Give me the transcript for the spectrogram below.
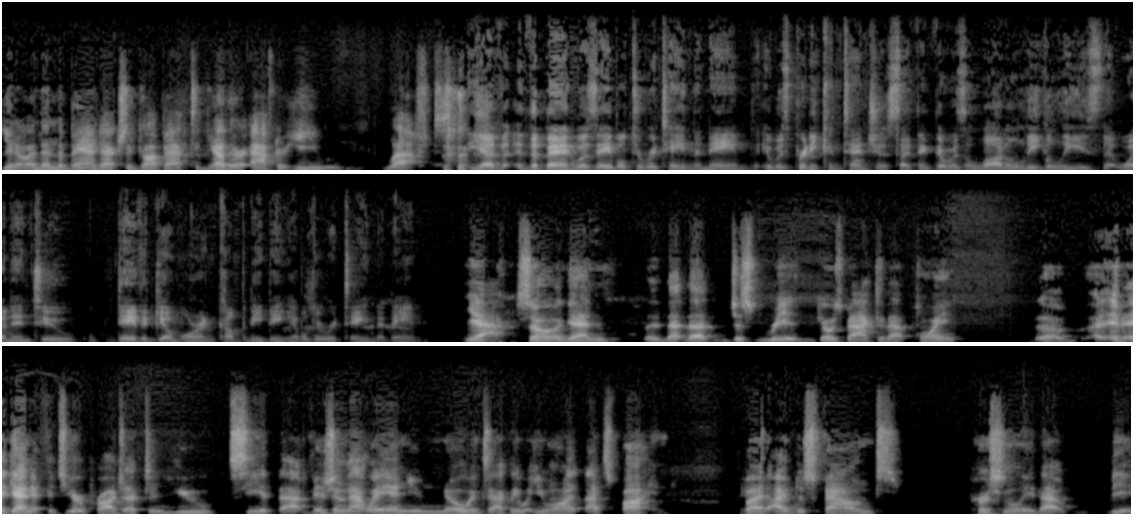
You know, and then the band actually got back together after he left. yeah, the, the, band was able to retain the name. It was pretty contentious. I think there was a lot of legalese that went into David Gilmour and company being able to retain the name. Yeah. So again, that that just re- goes back to that point. Uh, if, again, if it's your project and you see it that vision that way, and you know exactly what you want, that's fine. Yeah. But I've just found personally that the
